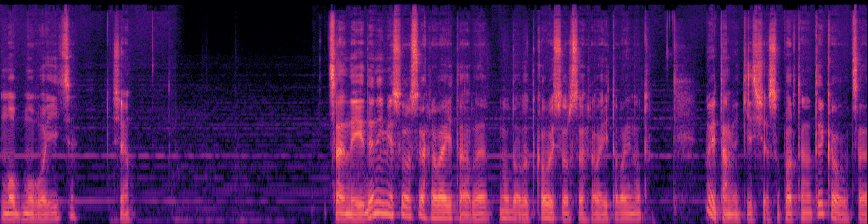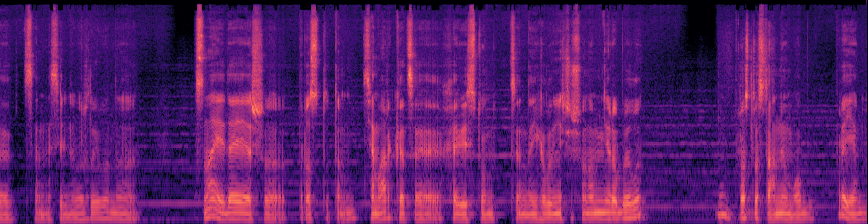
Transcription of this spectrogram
моб мувається. Все. Це не єдиний мій сурс агравейта, але ну, додатковий сурс агравейта not. Ну і там якісь ще супорти натикав, це, це не сильно важливо, але основна ідея, що просто там ця марка це stun. Це найголовніше, що воно мені робило. Ну, просто стане в мобу. Приємно.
